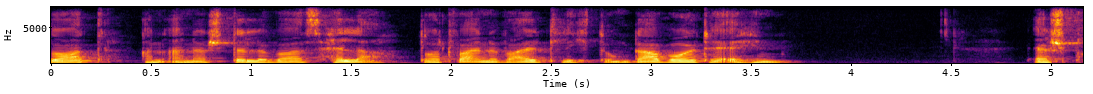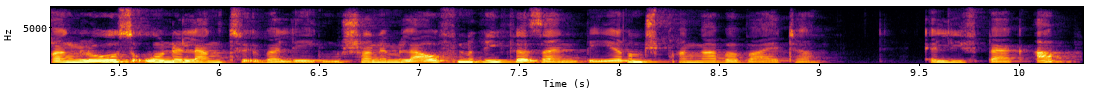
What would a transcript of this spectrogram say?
Dort an einer Stelle war es heller, dort war eine Waldlichtung, da wollte er hin. Er sprang los, ohne lang zu überlegen. Schon im Laufen rief er seinen Bären, sprang aber weiter. Er lief bergab,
